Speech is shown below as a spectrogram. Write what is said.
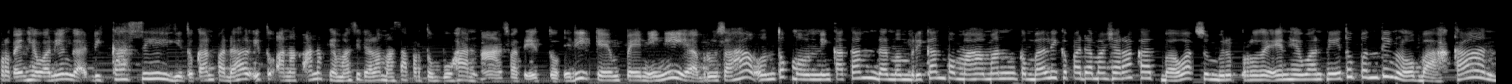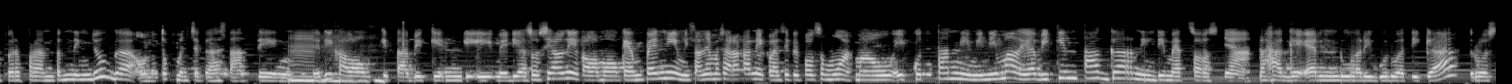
protein hewani nggak dikasih gitu kan. Padahal itu anak-anak yang masih dalam masa pertumbuhan. Nah, seperti itu. Jadi campaign ini ya berusaha untuk meningkatkan dan memberikan pemahaman kembali kepada masyarakat masyarakat bahwa sumber protein hewani itu penting loh, bahkan berperan penting juga untuk mencegah stunting. Hmm. Jadi kalau kita bikin di media sosial nih, kalau mau campaign nih, misalnya masyarakat nih, classy people semua mau ikutan nih minimal ya bikin tagar nih di medsosnya. HGN 2023, terus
